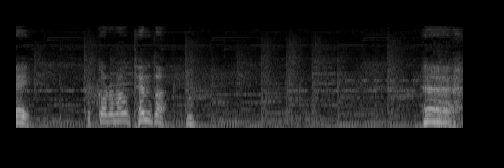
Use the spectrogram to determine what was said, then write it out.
Okay, let's go to Mount Temza.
